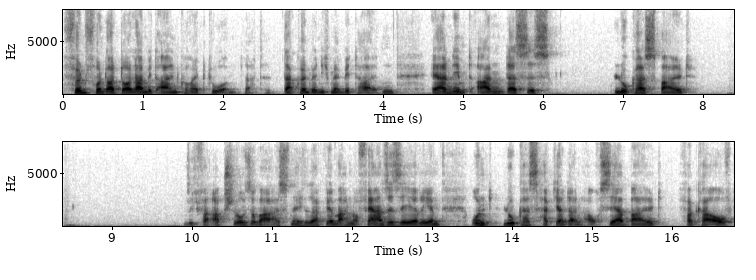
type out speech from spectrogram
500 Dollar mit allen Korrekturen. Da können wir nicht mehr mithalten. Er nimmt an, dass es Lukas bald sich verabschiedet, so war es. Nicht? Er sagt, wir machen noch Fernsehserien. Und Lukas hat ja dann auch sehr bald verkauft.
